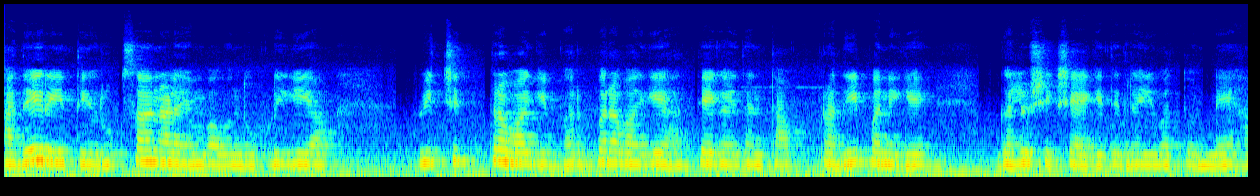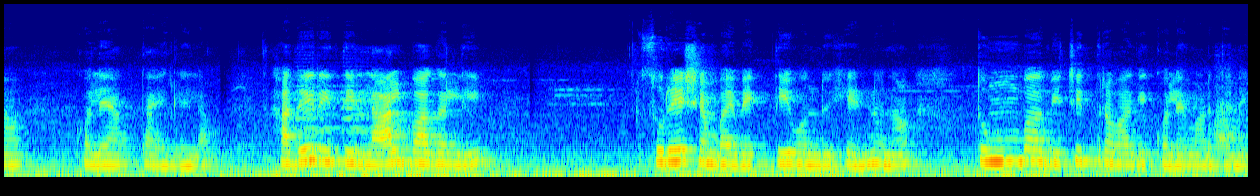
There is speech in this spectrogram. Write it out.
ಅದೇ ರೀತಿ ರುಕ್ಸಾನಳ ಎಂಬ ಒಂದು ಹುಡುಗಿಯ ವಿಚಿತ್ರವಾಗಿ ಬರ್ಬರವಾಗಿ ಹತ್ಯೆಗೈದಂಥ ಪ್ರದೀಪನಿಗೆ ಗಲ್ಲು ಶಿಕ್ಷೆ ಆಗಿದ್ದಿದ್ರೆ ಇವತ್ತು ನೇಹ ಕೊಲೆ ಆಗ್ತಾ ಇರಲಿಲ್ಲ. ಅದೇ ರೀತಿ ಲಾಲ್ಬಾಗಲ್ಲಿ ಸುರೇಶ್ ಎಂಬ ವ್ಯಕ್ತಿ ಒಂದು ಹೆಣ್ಣನ್ನ ತುಂಬ ವಿಚಿತ್ರವಾಗಿ ಕೊಲೆ ಮಾಡ್ತಾನೆ.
